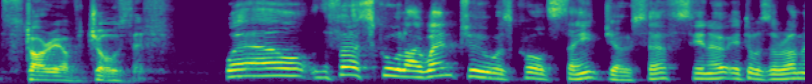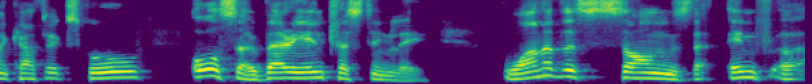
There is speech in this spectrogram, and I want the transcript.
story of Joseph? Well, the first school I went to was called St. Joseph's. You know, it was a Roman Catholic school. Also, very interestingly, one of the songs that uh,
